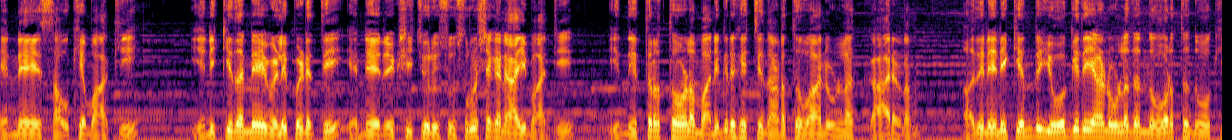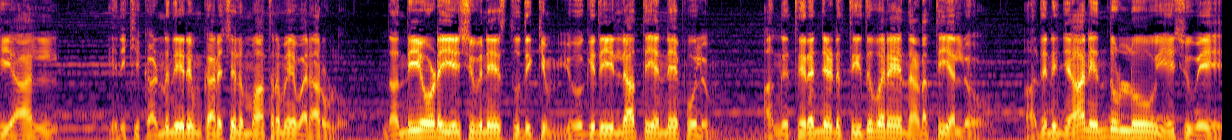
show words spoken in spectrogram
എന്നെ സൗഖ്യമാക്കി എനിക്ക് തന്നെ വെളിപ്പെടുത്തി എന്നെ രക്ഷിച്ചൊരു ശുശ്രൂഷകനായി മാറ്റി ഇന്ന് ഇത്രത്തോളം അനുഗ്രഹിച്ച് നടത്തുവാനുള്ള കാരണം അതിനെനിക്കെന്ത് യോഗ്യതയാണുള്ളതെന്ന് ഓർത്തു നോക്കിയാൽ എനിക്ക് കണ്ണുനീരും കരച്ചിലും മാത്രമേ വരാറുള്ളൂ. നന്ദിയോടെ യേശുവിനെ സ്തുതിക്കും. യോഗ്യതയില്ലാത്ത എന്നെ പോലും അങ്ങ് തിരഞ്ഞെടുത്ത് ഇതുവരെ നടത്തിയല്ലോ. അതിന് ഞാൻ എന്തുള്ളൂ? യേശുവേ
